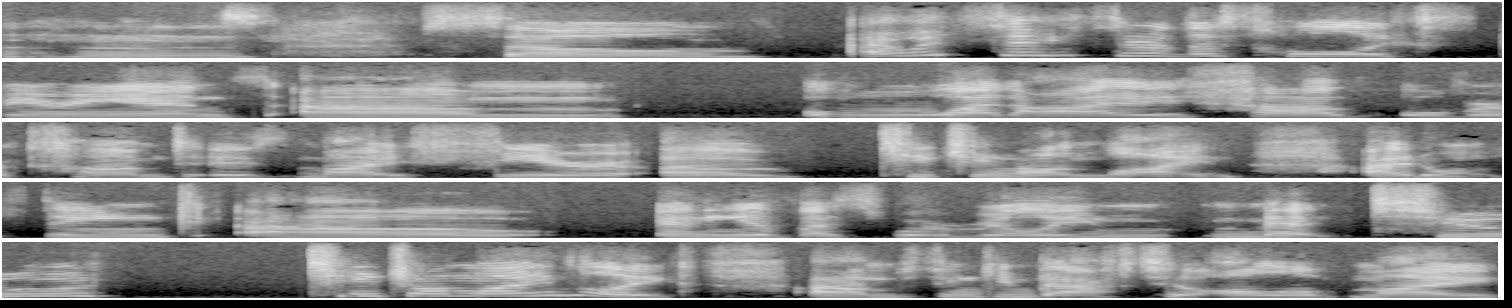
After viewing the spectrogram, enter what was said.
Mm-hmm. So I would say through this whole experience, um, what I have overcome is my fear of teaching online. I don't think uh, any of us were really meant to teach online. Like um, thinking back to all of my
